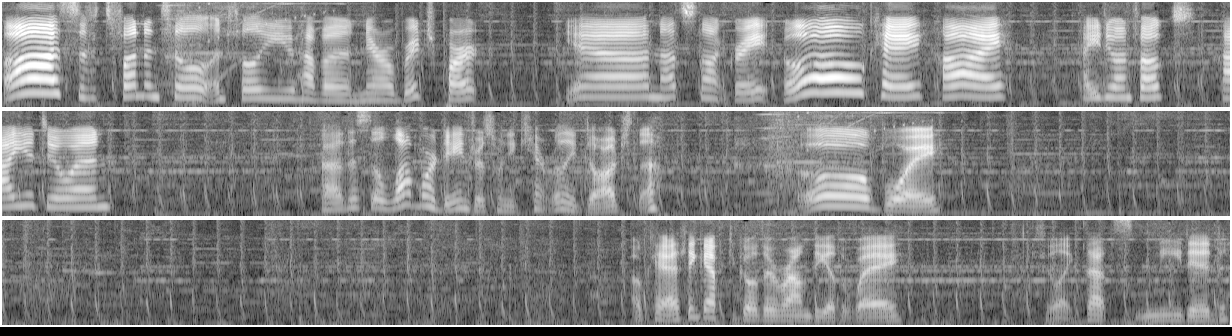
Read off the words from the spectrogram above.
Oh, it's, it's fun until until you have a narrow bridge part. Yeah, that's not great. Oh, okay. Hi. How you doing, folks? How you doing? Uh, this is a lot more dangerous when you can't really dodge them. Oh, boy. Okay, I think I have to go around the other way. I feel like that's needed.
